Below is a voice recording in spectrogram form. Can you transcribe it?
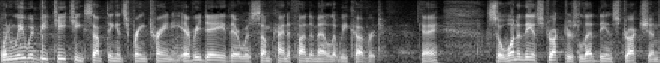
when we would be teaching something in spring training, every day there was some kind of fundamental that we covered. Okay? So one of the instructors led the instruction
